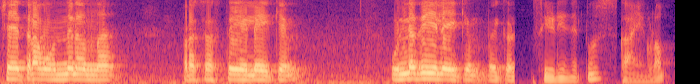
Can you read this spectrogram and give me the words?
ക്ഷേത്രം ഒന്നിനൊന്ന് പ്രശസ്തിയിലേക്കും ഉന്നതിയിലേക്കും പോയിക്കൊണ്ട് C D net news Kayamkulam.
